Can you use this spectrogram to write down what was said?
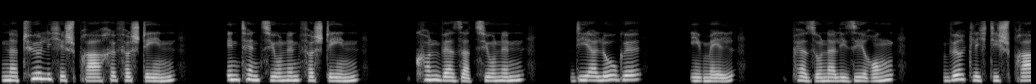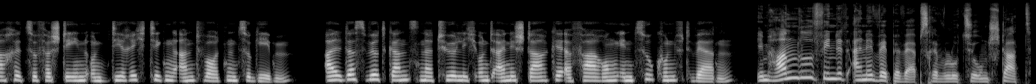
natürliche Sprache verstehen, Intentionen verstehen, Konversationen, Dialoge, E-Mail, Personalisierung, wirklich die Sprache zu verstehen und die richtigen Antworten zu geben. All das wird ganz natürlich und eine starke Erfahrung in Zukunft werden. Im Handel findet eine Wettbewerbsrevolution statt.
